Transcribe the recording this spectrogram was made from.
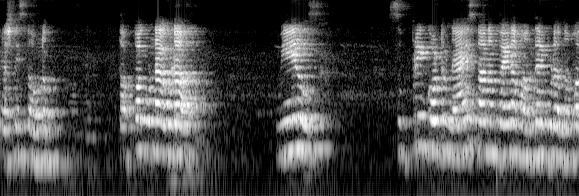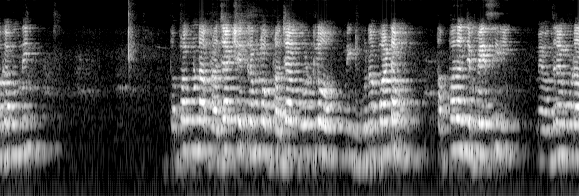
ప్రశ్నిస్తూ ఉన్నాం. తప్పకుండా కూడా మీరు సుప్రీంకోర్టు న్యాయస్థానం పైన మా అందరికి కూడా నమ్మకం ఉంది. తప్పకుండా ప్రజాక్షేత్రంలో ప్రజా కోర్టులో మీకు గుణపాఠం తప్పదని చెప్పేసి మేమందరం కూడా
